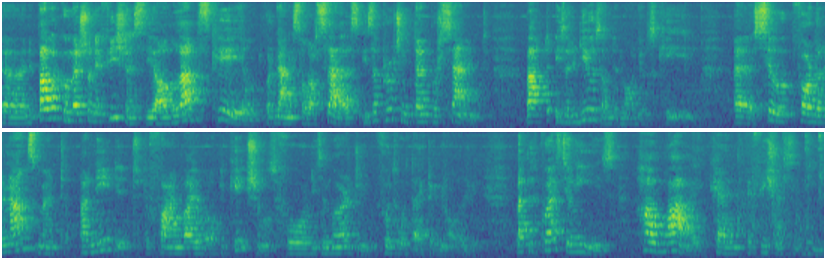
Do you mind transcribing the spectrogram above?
uh, the power conversion efficiency of lab-scale organic solar cells is approaching 10%, but is reduced on the module scale. Uh, so further enhancement are needed to find viable applications for this emerging photovoltaic technology. But the question is, how high can efficiency be?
